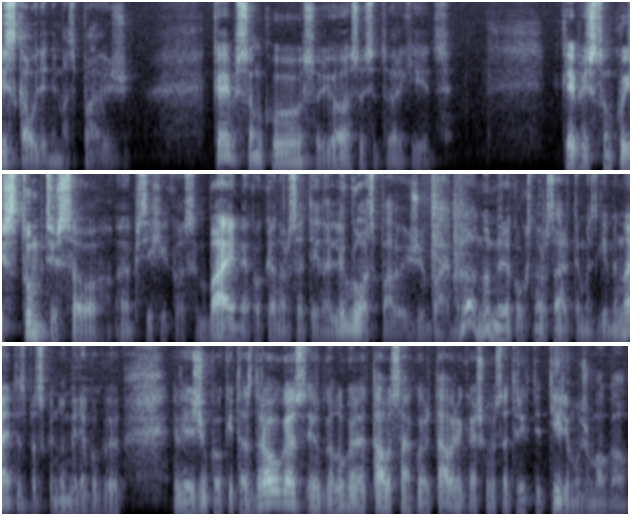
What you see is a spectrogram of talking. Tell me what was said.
įskaudinimas, pavyzdžiui. Kaip sunku su juo susitvarkyti kaip iš sunku išstumti iš savo e, psichikos. Baimė kokia nors ateina, lygos pavyzdžiui, baimė. Nu, numirė koks nors artimas giminaitis, paskui numirė kokio vėžiuko kitas draugas ir galų galę tau sako ir tau reikia kažkokius atlikti tyrimų žmogau.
